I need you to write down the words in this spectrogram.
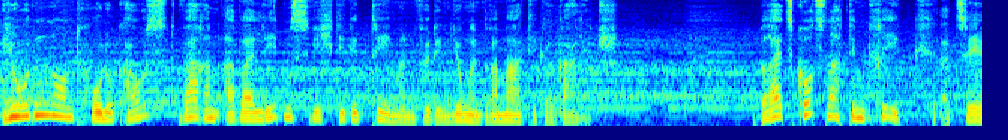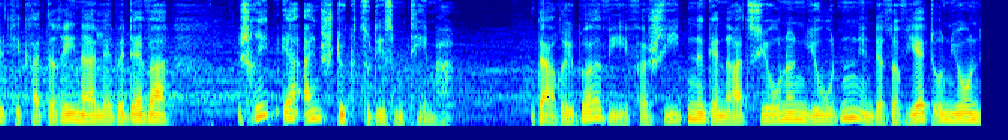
Juden und Holocaust waren aber lebenswichtige Themen für den jungen Dramatiker Galitsch. Bereits kurz nach dem Krieg, erzählt Jekaterina Lebedewa, schrieb er ein Stück zu diesem Thema. Darüber, wie verschiedene Generationen Juden in der Sowjetunion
